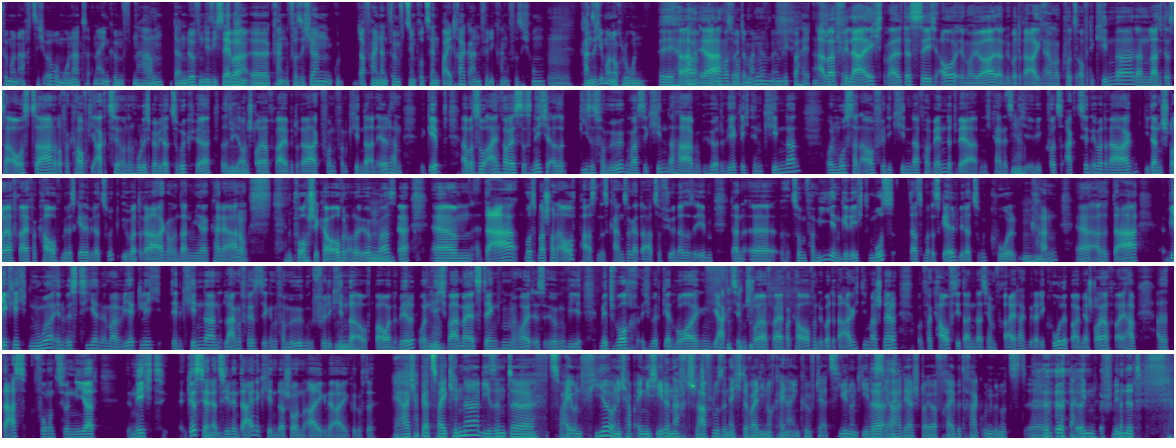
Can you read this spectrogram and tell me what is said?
485 Euro im Monat an Einkünften haben, mhm. dann dürfen die sich selber äh, krankenversichern. Gut, da fallen dann 15 Prozent Beitrag an für die Krankenversicherung. Mhm. Kann sich immer noch lohnen. Ja, Aber, ja, muss sollte man im, im, Blick behalten. Aber vielleicht, weil das sehe ich auch immer, ja, dann übertrage ich einmal kurz auf die Kinder, dann lasse ich das da auszahlen oder verkaufe die Aktien und dann hole ich es mir wieder zurück, ja. Was natürlich mhm. auch einen Steuerfreibetrag von, von Kindern an Eltern gibt. Aber so einfach ist das nicht. Also dieses Vermögen, was die Kinder haben, gehört wirklich den Kindern und muss dann auch für die Kinder verwendet werden. Ich kann jetzt ja. nicht irgendwie kurz Aktien übertragen, die dann steuerfrei verkaufen, mir das Geld wieder zurück übertragen und dann mir, keine Ahnung, ein Porsche kaufen oder irgendwas. Mhm. Ja. Ähm, da muss man schon aufpassen. Das kann sogar dazu führen, dass es eben dann äh, zum Familiengericht muss, dass man das Geld wieder zurückholen mhm. kann. Ja, also da wirklich nur investieren, wenn man wirklich den Kindern langfristig ein Vermögen für die Kinder mhm. aufbauen will und ja. nicht, weil man jetzt denkt, hm, heute ist irgendwie Mittwoch, ich würde gern morgen die Aktien steuerfrei verkaufen, übertrage ich die mal schnell und verkaufe die dann, dass ich am Freitag wieder die Kohle bei mir steuerfrei habe. Also das funktioniert nicht. Christian, mhm. erzielen deine Kinder schon eigene Einkünfte? Ja, ich habe ja zwei Kinder, die sind äh, zwei und vier und ich habe eigentlich jede Nacht schlaflose Nächte, weil die noch keine Einkünfte erzielen und jedes ja. Jahr der Steuerfreibetrag ungenutzt äh, dahin schwindet.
